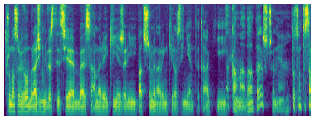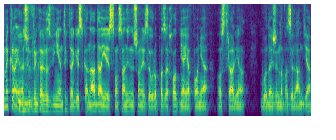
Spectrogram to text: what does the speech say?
trudno sobie wyobrazić inwestycje bez Ameryki, jeżeli patrzymy na rynki rozwinięte. Tak? I A Kanada też, czy nie? To są te same kraje. Znaczy w rynkach rozwiniętych tak jest Kanada, jest, są Stany Zjednoczone, jest Europa Zachodnia, Japonia, Australia, bodajże Nowa Zelandia.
